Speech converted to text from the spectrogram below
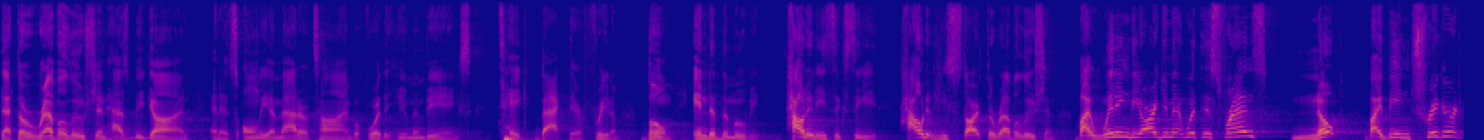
that the revolution has begun and it's only a matter of time before the human beings take back their freedom. Boom, end of the movie. How did he succeed? How did he start the revolution? By winning the argument with his friends? Nope. By being triggered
